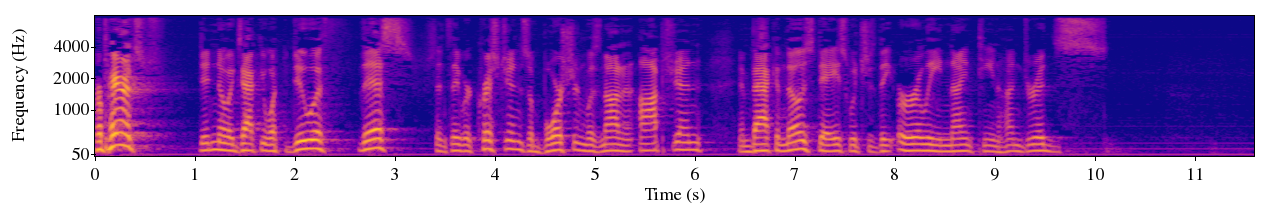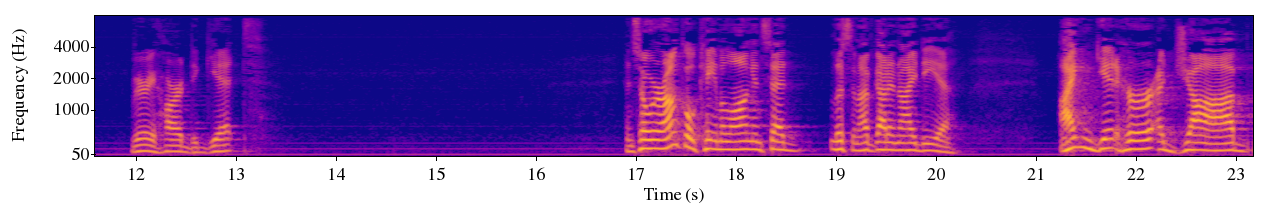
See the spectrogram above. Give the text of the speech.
Her parents didn't know exactly what to do with this. Since they were Christians, abortion was not an option. And back in those days, which is the early 1900s, very hard to get. And so her uncle came along and said, listen, I've got an idea. I can get her a job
